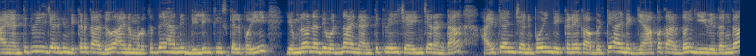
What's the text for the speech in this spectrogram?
ఆయన అంత్యక్రియలు జరిగింది ఇక్కడ కాదు ఆయన మృతదేహాన్ని ఢిల్లీకి తీసుకెళ్ళిపోయి యమునా నది ఒడ్డున ఆయన అంత్యక్రియలు చేయించారంట. అయితే ఆయన చనిపోయింది ఇక్కడే కాబట్టి ఆయన జ్ఞాపకార్థం ఈ విధంగా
